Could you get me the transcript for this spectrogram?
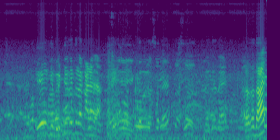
भेटते का तुला काढायला? प्रसाद आहे.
